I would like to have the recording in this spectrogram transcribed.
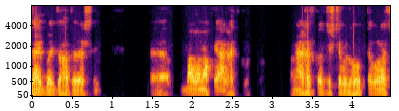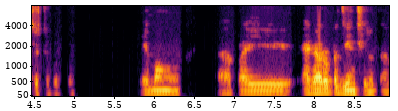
যাই পাইতো হাতের কাছে বাবা মাকে আঘাত করতো। মানে আঘাত করার চেষ্টা করতো, হত্যা করার চেষ্টা করতো। এবং প্রায় এগারোটা জিন ছিল তার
